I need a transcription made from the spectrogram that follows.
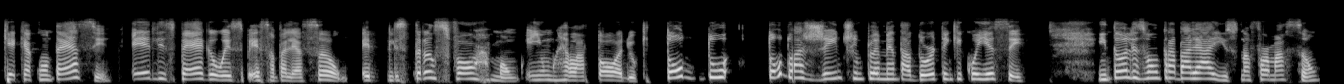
O que, que acontece? Eles pegam esse, essa avaliação, eles transformam em um relatório que todo, todo agente implementador tem que conhecer. Então, eles vão trabalhar isso na formação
